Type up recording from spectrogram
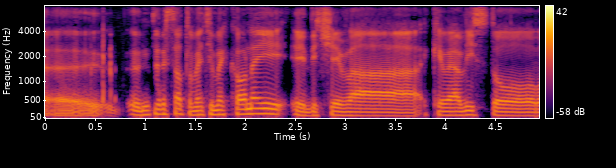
eh, interessato Matthew McConaughey e diceva che aveva visto,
